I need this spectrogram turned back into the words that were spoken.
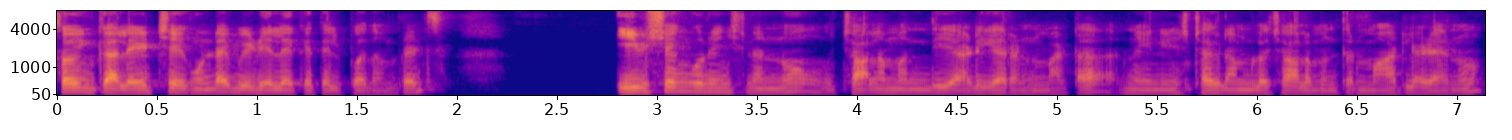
సో ఇంకా లేట్ చేయకుండా వీడియోలోకి అయితే వెళ్ళిపోదాం ఫ్రెండ్స్ ఈ విషయం గురించి నన్ను చాలామంది అడిగారనమాట నేను ఇన్స్టాగ్రామ్లో చాలామందితో మాట్లాడాను.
